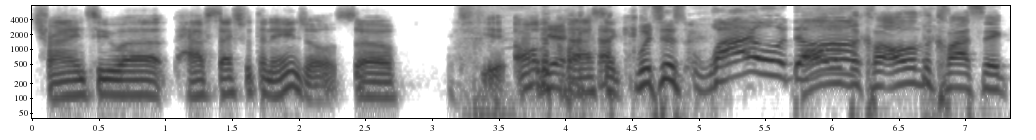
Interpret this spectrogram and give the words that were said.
trying to uh, have sex with an angel. So yeah, all the Yeah. classic, Which is wild, dog. All of the cla all of the classic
